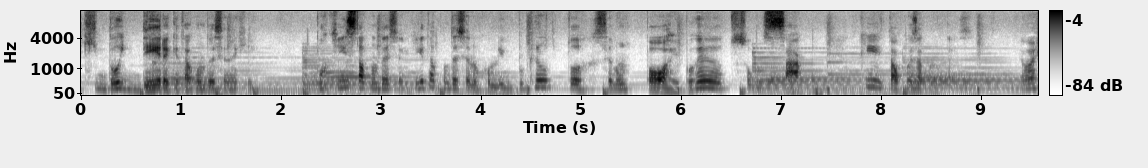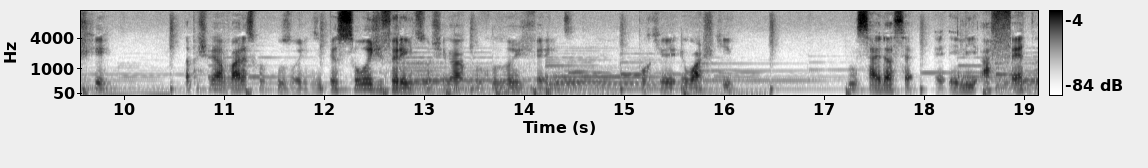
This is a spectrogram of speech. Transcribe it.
que, doideira que tá acontecendo aqui. Por que isso tá acontecendo? O que, que tá acontecendo comigo? Por que eu tô sendo um porre? Por que eu sou um saco? Por que tal coisa acontece? Eu acho que dá para chegar a várias conclusões. E pessoas diferentes vão chegar a conclusões diferentes. Porque eu acho que Insider é, ele afeta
